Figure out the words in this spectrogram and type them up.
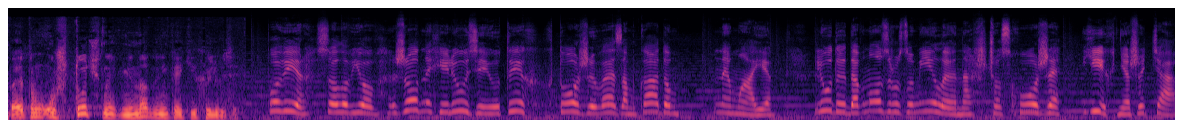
Поэтому уж точно не надо никаких иллюзий. Повір, Соловйов, жодних ілюзій у тих, хто живе за мкадом, немає. Люди давно зрозуміли, на що схоже їхнє життя.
